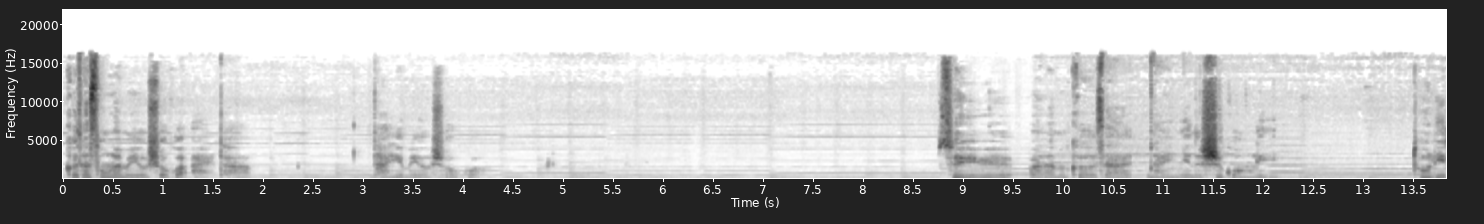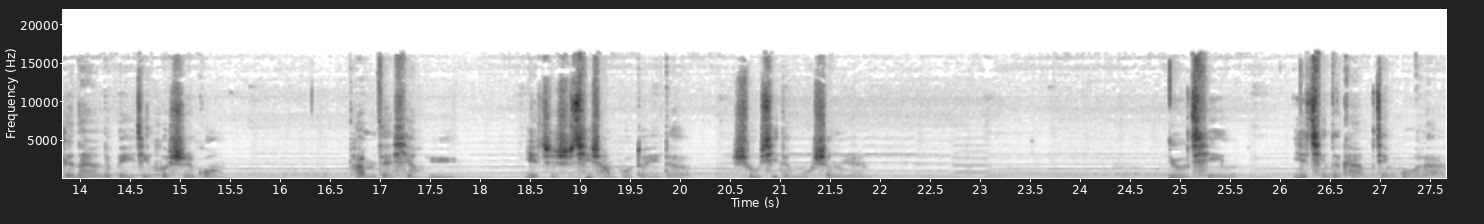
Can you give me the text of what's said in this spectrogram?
可他从来没有说过爱他，他也没有说过。岁月把他们隔在那一年的时光里，脱离了那样的背景和时光。他们在相遇，也只是气场不对的熟悉的陌生人。友情也轻得看不见波澜。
